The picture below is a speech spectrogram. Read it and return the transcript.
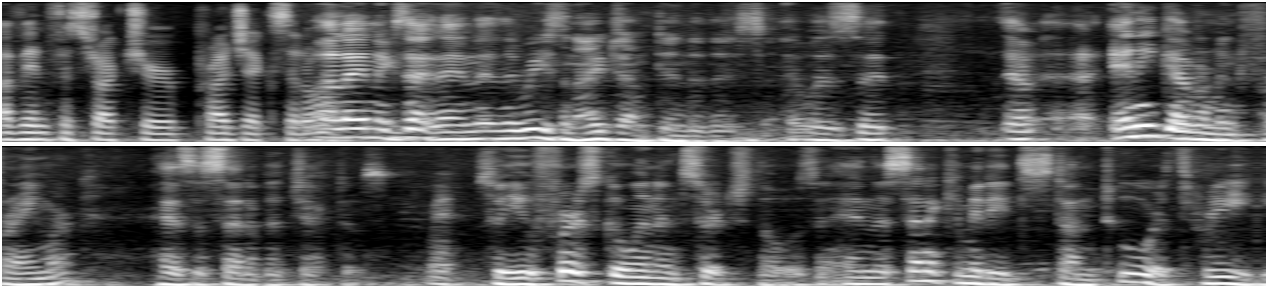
of infrastructure projects at all. Well, and exactly, and the reason I jumped into this it was that uh, any government framework has a set of objectives. Right. So you first go in and search those, and the Senate committee's done two or three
